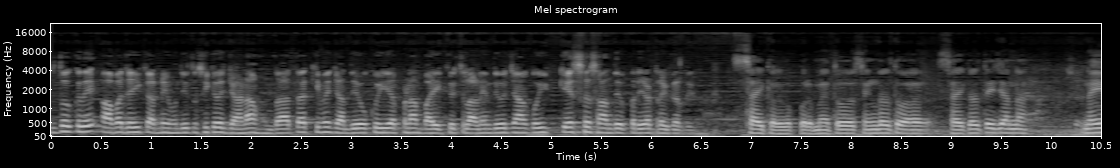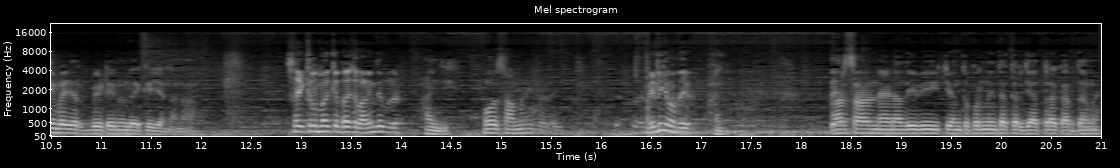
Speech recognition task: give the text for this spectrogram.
ਜਦੋਂ ਕਦੇ ਆਵਾਜਾਈ ਕਰਨੀ ਹੁੰਦੀ ਤੁਸੀਂ ਕਦੇ ਜਾਣਾ ਹੁੰਦਾ ਤਾਂ ਕਿਵੇਂ ਜਾਂਦੇ ਹੋ? ਕੋਈ ਆਪਣਾ ਬਾਈਕ ਚਲਾ ਲੈਂਦੇ ਹੋ ਜਾਂ ਕੋਈ ਕਿਸ ਸੰਦ ਦੇ ਉੱਪਰ ਜਾਂ ਡਰਾਈਵ ਕਰਦੇ ਹੋ? ਸਾਈਕਲ ਉੱਪਰ। ਮੈਂ ਤਾਂ ਸਿੰਗਲ ਤੋਂ ਸਾਈਕਲ ਤੇ ਹੀ ਜਾਣਾ ਨਹੀਂ ਬਜਰ ਬੇਟੇ ਨੂੰ ਲੈ ਕੇ ਜਾਣਾ ਨਾਲ। ਸਾਈਕਲ ਮੈਂ ਕਿੱਦਾਂ ਚਲਾ ਲੈਂਦੇ ਪੂਰਾ? ਹਾਂਜੀ। ਉਹ ਸਾਹਮਣੇ ਖੜਾ ਜੀ। ਡੇਲੀ ਚਲਾਉਂਦੇ ਹੋ? ਹਾਂਜੀ। ਹਰ ਸਾਲ ਨੈਣਾ ਦੇਵੀ ਚਿੰਤਪੁਰਨੀ ਤੱਕ ਯਾਤਰਾ ਕਰਦਾ ਮੈਂ।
